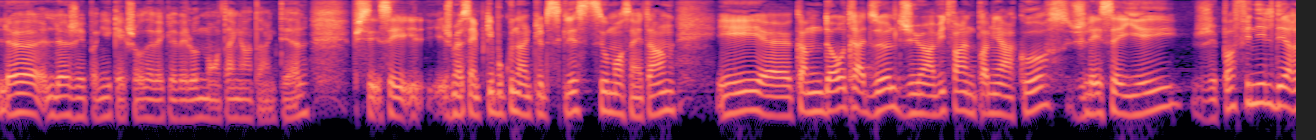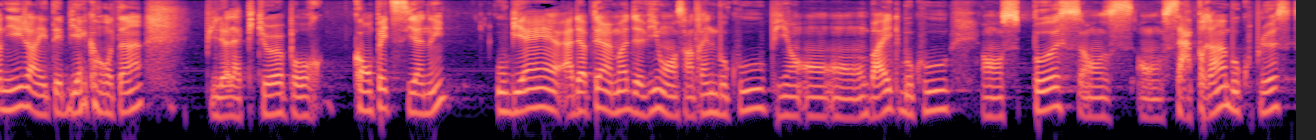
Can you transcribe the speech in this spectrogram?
là, j'ai pogné quelque chose avec le vélo de montagne en tant que tel. Puis je me suis impliqué beaucoup dans le club cycliste ici au Mont-Saint-Anne. Et euh, comme d'autres adultes, j'ai eu envie de faire une première course. Je l'ai essayé. J'ai pas fini le dernier, j'en étais bien content. Puis là, la piqûre pour compétitionner ou bien adopter un mode de vie où on s'entraîne beaucoup, puis on, bike beaucoup, on se pousse, on, s'apprend beaucoup plus.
